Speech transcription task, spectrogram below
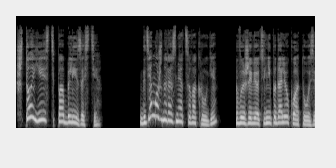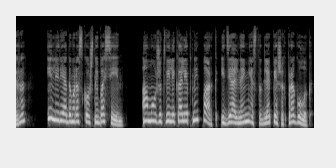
Что есть поблизости? Где можно размяться в округе? Вы живете неподалеку от озера или рядом роскошный бассейн, а может, великолепный парк — идеальное место для пеших прогулок,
